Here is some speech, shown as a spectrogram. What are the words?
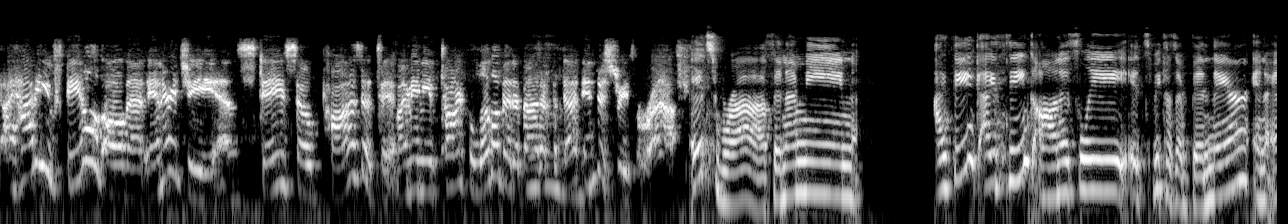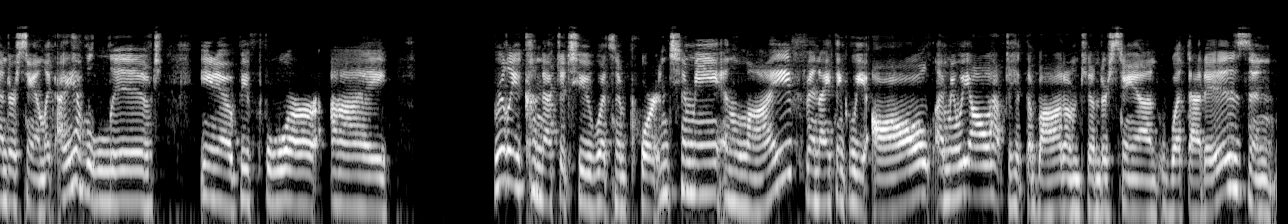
how do you feel all that energy and stay so positive? I mean, you've talked a little bit about it, but that mm-hmm. industry's rough. It's rough, and I mean. I think I think honestly it's because I've been there and I understand like I have lived, you know, before I really connected to what's important to me in life. And I think we all, I mean, we all have to hit the bottom to understand what that is and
